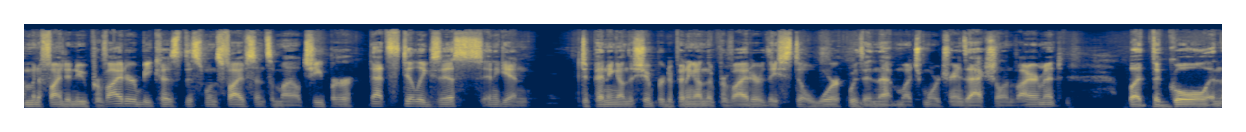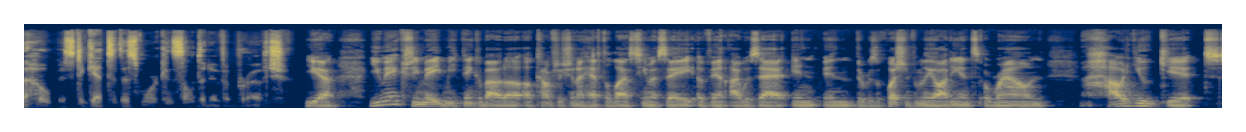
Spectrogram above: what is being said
I'm going to find a new provider because this one's five cents a mile cheaper. That still exists. And again, depending on the shipper, depending on the provider, they still work within that much more transactional environment. But the goal and the hope is to get to this more consultative approach. Yeah. You actually made me think about a, a conversation I had the last TMSA event I was at. And, and there was a question from the audience around how do you get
